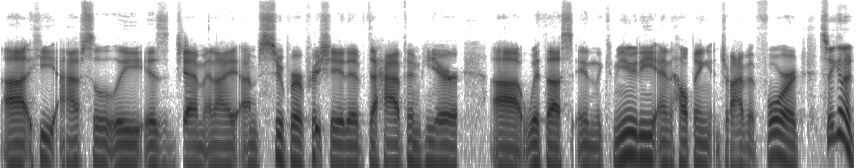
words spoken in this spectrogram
Uh, he absolutely is a gem, and I, I'm super appreciative to have him here uh, with us in the community and helping drive it forward. Speaking of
